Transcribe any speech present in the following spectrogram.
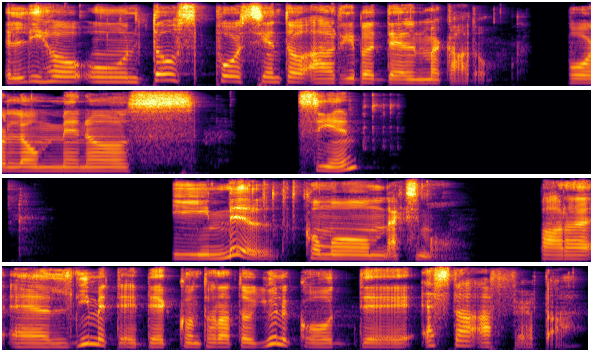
Elijo un 2% arriba del mercado. Por lo menos 100. Y 1000 como máximo para el límite de contrato único de esta oferta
